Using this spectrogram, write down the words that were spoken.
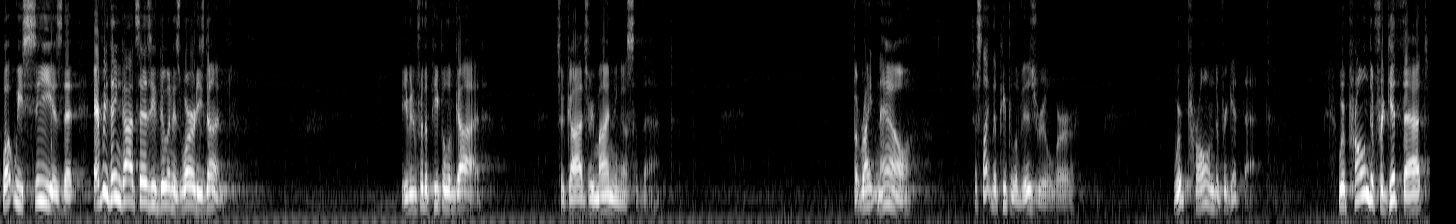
what we see is that everything God says he's doing in his word, he's done even for the people of God. So God's reminding us of that. But right now, just like the people of Israel were, we're prone to forget that. We're prone to forget that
